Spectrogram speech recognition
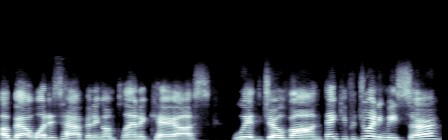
about what is happening on Planet Chaos with Jovan. Thank you for joining me, sir.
